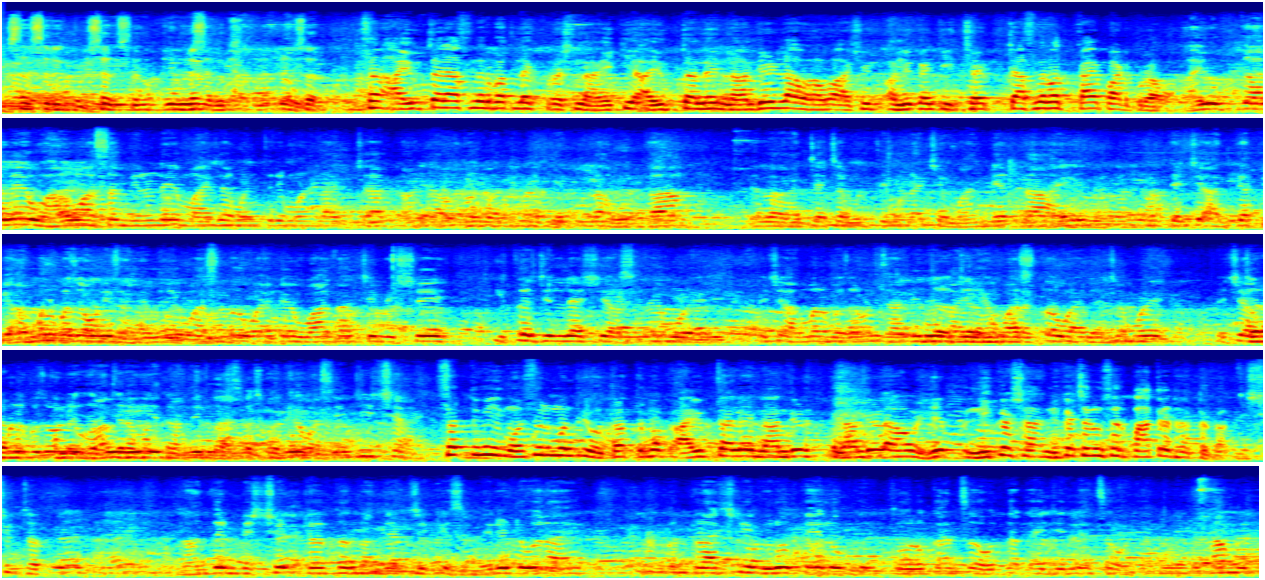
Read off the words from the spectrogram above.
सर सर सर सर योग्य वेळी सर सर आयुक्तालया संदर्भातला एक प्रश्न आहे की आयुक्तालय नांदेडला व्हावा अशी अनेकांची इच्छा आहे. त्या संदर्भात काय पाठपुरावा? आयुक्तालय व्हावं असा निर्णय माझ्या मंत्रिमंडळाच्या घेतला होता. त्याला राज्याच्या मंत्रिमंडळाची मान्यता आहे. त्याची अद्याप अंमलबजावणी झालेली नाही. वास्तव आहे काही वादाचे विषय इतर जिल्ह्याशी असल्यामुळे त्याची अंमलबजावणी झालेली नाही. हे वास्तव आहे. त्याच्यामुळे त्याची अंमलबजावणी व्हावी इच्छा आहे. सर तुम्ही महसूल मंत्री होता. तर मग आयुक्तालय नांदेड नांदेडला हवं हे निकष निकषानुसार पात्र ठरतं का? निश्चित ठरतं. नांदेड निश्चित ठरतं. नांदेडचे केस मेरिटवर आहे. पण राजकीय विरोध काही लोक तो लोकांचा होता काही जिल्ह्याचा होता. थांबलं.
